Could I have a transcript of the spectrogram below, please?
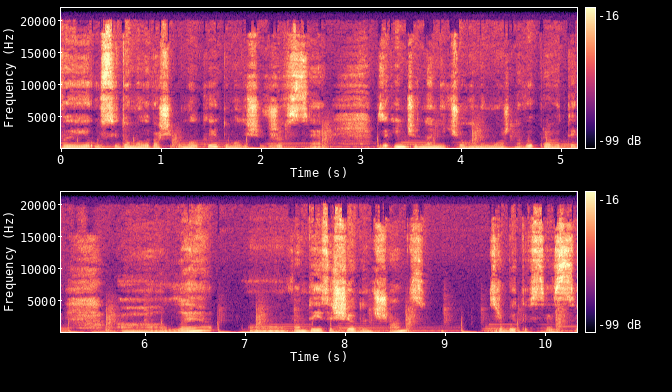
Ви усвідомили ваші помилки, думали, що вже все закінчено, нічого не можна виправити, але вам дається ще один шанс зробити все з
